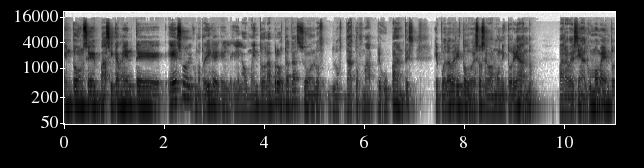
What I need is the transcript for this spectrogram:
Entonces, básicamente eso, y como te dije, el, aumento de la próstata son los, los, datos más preocupantes que puede haber y todo eso se va monitoreando para ver si en algún momento,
